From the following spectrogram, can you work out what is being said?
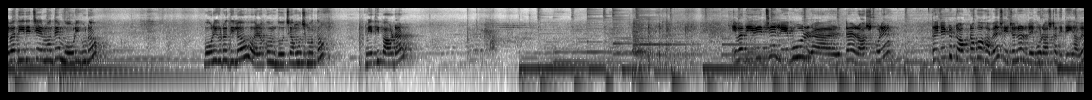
এবার দিয়ে দিচ্ছে এর মধ্যে মৌরি গুঁড়ো। মৌরি গুঁড়ো দিল এরকম দু চামচ মতো মেথি পাউডার। এবার দিয়ে দিচ্ছে লেবুর রস করে। তো এটা একটু টক টকও হবে, সেই জন্য লেবুর রসটা দিতেই হবে।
